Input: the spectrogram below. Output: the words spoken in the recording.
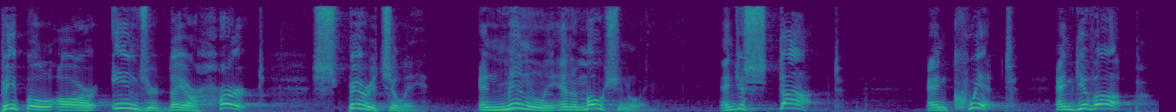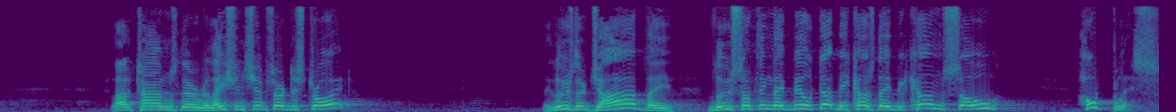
People are injured, they are hurt spiritually and mentally and emotionally, and just stopped and quit and give up. A lot of times their relationships are destroyed. They lose their job, they lose something they built up because they become so hopeless.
